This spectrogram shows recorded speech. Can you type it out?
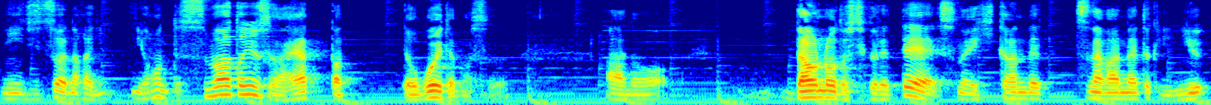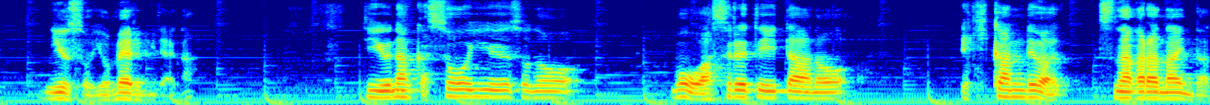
に、実はなんか日本ってスマートニュースが流行ったって覚えてます？あの、ダウンロードしてくれて、その駅間でつながらない時にニュニュースを読めるみたいな。っていう、なんかそういう、その、もう忘れていた、あの、駅間ではつながらないんだ。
